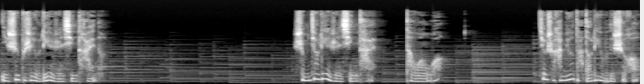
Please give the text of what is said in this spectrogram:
你是不是有猎人心态呢？什么叫猎人心态？他问我，就是还没有打到猎物的时候，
